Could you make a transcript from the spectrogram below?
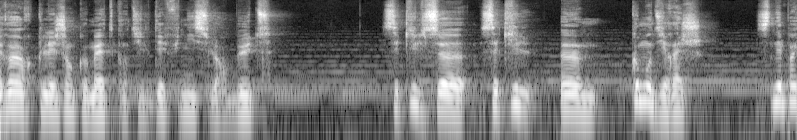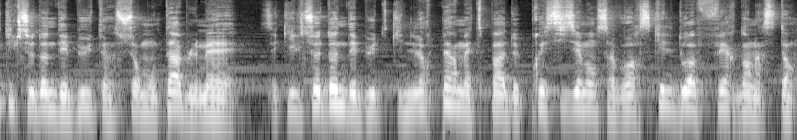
L'erreur que les gens commettent quand ils définissent leur but, c'est qu'ils se... c'est qu'ils... Euh, comment dirais-je? Ce n'est pas qu'ils se donnent des buts insurmontables, mais c'est qu'ils se donnent des buts qui ne leur permettent pas de précisément savoir ce qu'ils doivent faire dans l'instant.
